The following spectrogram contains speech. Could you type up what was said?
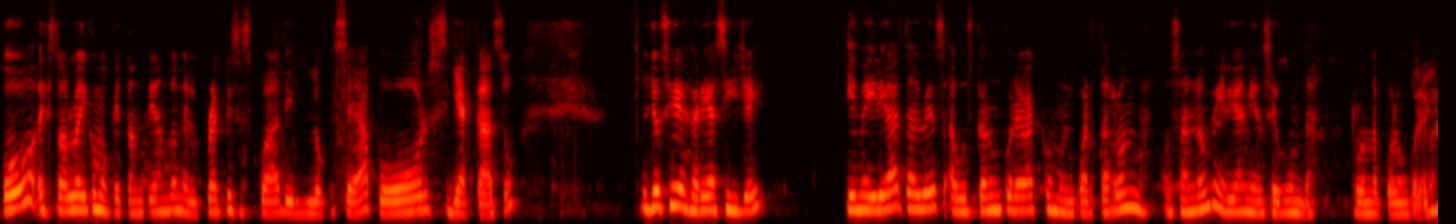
o estarlo ahí como que tanteando en el practice squad y lo que sea, por si acaso. Yo sí dejaría a CJ y me iría tal vez a buscar un coreback como en cuarta ronda. O sea, no me iría ni en segunda ronda por un coreback.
